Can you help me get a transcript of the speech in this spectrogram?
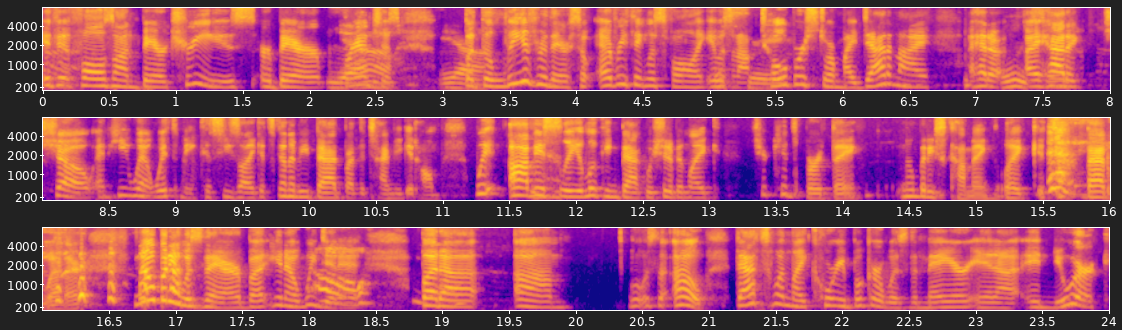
if it falls on bare trees or bare Yeah, branches yeah. but the leaves were there so everything was falling. It was an see. october storm. My dad and i i had a Holy I had a show and he went with me because he's like it's going to be bad by the time you get home. We obviously looking back we should have been like it's your kid's birthday. Nobody's coming. Like it's bad weather. Nobody was there but you know we did it. Oh, but uh um what was the oh that's when like cory booker was the mayor in uh in newark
